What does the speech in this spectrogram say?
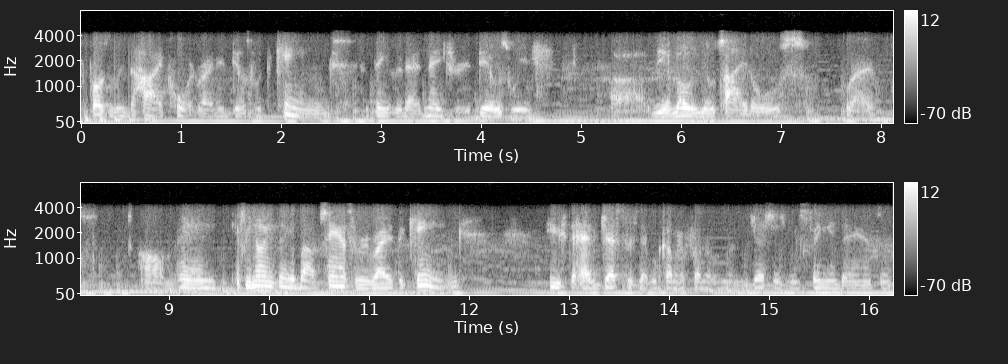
supposedly the high court, right? It deals with the kings and things of that nature. It deals with uh, the allodial titles, right? Um, and if you know anything about chancery, right, the king, he used to have jesters that would come in front of him, and the jesters would sing and dance, and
